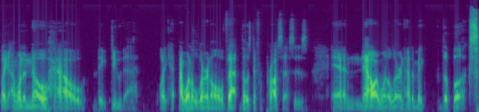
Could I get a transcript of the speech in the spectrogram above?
Like I want to know how they do that. Like I want to learn all of that those different processes. And now I want to learn how to make the books.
